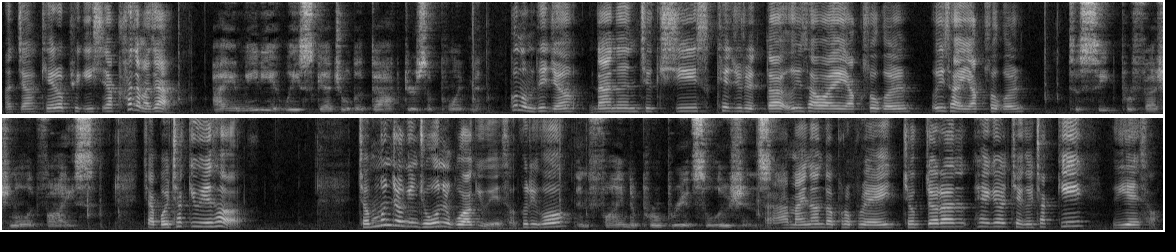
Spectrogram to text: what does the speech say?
맞죠 괴롭히기 시작하자마자 I immediately scheduled a doctor's appointment 끊으면 되죠 나는 즉시 스케줄했다 의사와의 약속을 의사의 약속을 to seek professional advice 자 뭘 찾기 위해서 전문적인 조언을 구하기 위해서 그리고 and find appropriate solutions. 아, mind and appropriate 적절한 해결책을 찾기 위해서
